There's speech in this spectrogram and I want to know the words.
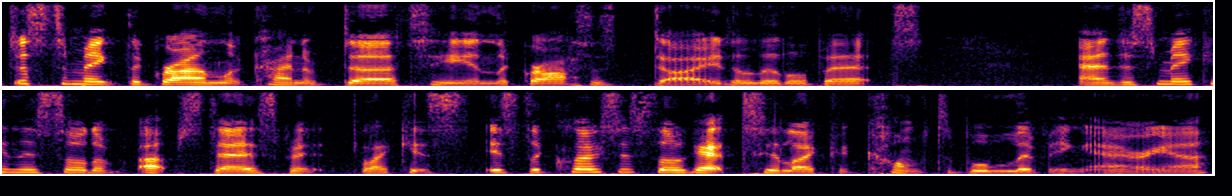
just to make the ground look kind of dirty and the grass has died a little bit. And just making this sort of upstairs bit like it's it's the closest they'll get to like a comfortable living area.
